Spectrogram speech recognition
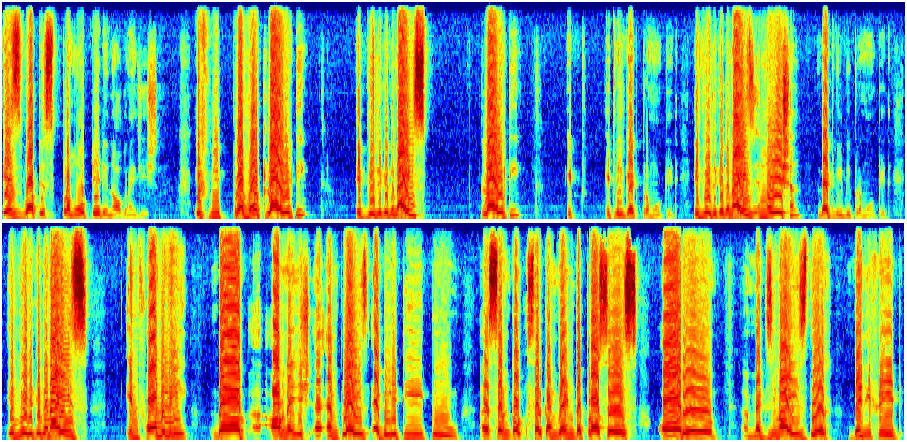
is what is promoted in organization. If we promote loyalty, if we recognize loyalty, it, it will get promoted. If we recognize innovation, that will be promoted. If we recognize informally the uh, organization uh, employees ability to uh, circum circumvent the process or maximize their benefit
